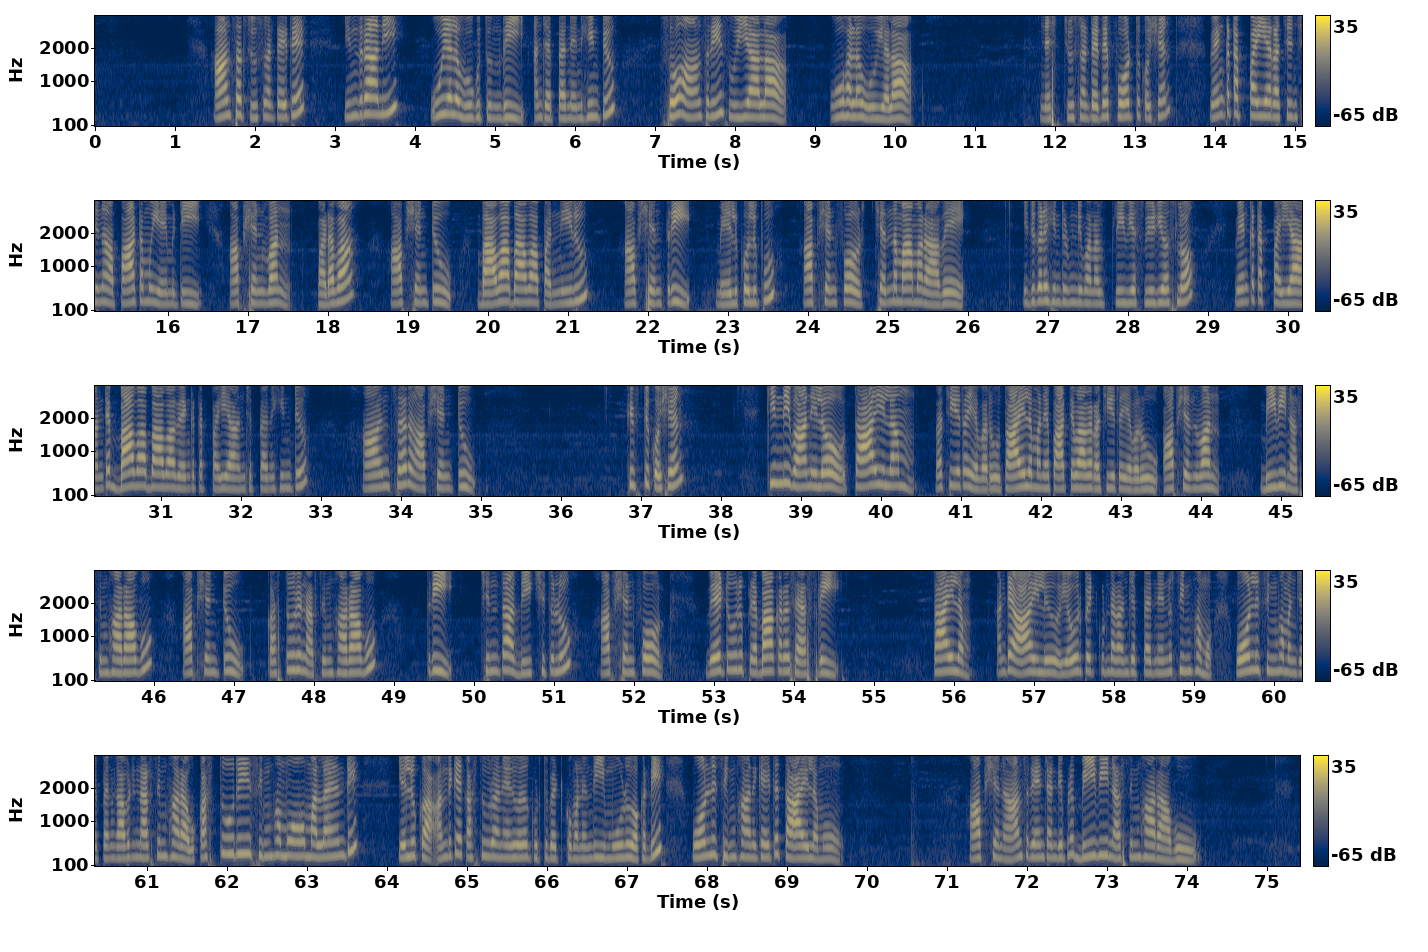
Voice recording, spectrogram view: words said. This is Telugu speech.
ఆన్సర్ చూసినట్టయితే ఇంద్రాణి ఊయల ఊగుతుంది అని చెప్పాను నేను. హింట్. సో ఆన్సర్ ఈజ్ ఉయ్యాల ఊహల ఊయల. నెక్స్ట్ చూసినట్టయితే ఫోర్త్ క్వశ్చన్. వెంకటప్పయ్య రచించిన పాఠము ఏమిటి? Option one. పడవ ఆప్షన్ టూ బావా బావా పన్నీరు ఆప్షన్ త్రీ మేలుకొలుపు ఆప్షన్ ఫోర్ చందమామ రావే. ఇది కూడా హింట్ ఉంది మన ప్రీవియస్ వీడియోస్లో. వెంకటప్పయ్య అంటే బావా బావా వెంకటప్పయ్య అని చెప్పాను hint. Answer option two. Fifth question. కింది వాణిలో తాయిలం రచయిత ఎవరు? తాయిలం అనే పాఠ్యభాగ రచయిత ఎవరు? Option one BV Narasimha. Option two Kasturi Narasimha. Three Chinta Dikshitulu. Option four Veturi Prabhakara Sastri. తాయిలం అంటే ఆయిల్ ఎవరు పెట్టుకుంటారని చెప్పాను నేను? సింహము. ఓన్లీ సింహం అని చెప్పాను కాబట్టి నరసింహారావు. కస్తూరి సింహము మళ్ళీ ఏంటి ఎలుక. అందుకే కస్తూరి అనేది కూడా గుర్తుపెట్టుకోమనింది. ఈ మూడు ఒకటి. ఓన్లీ సింహానికి అయితే తాయిలము. ఆప్షన్ ఆన్సర్ ఏంటంటే ఇప్పుడు BV Narasimha.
